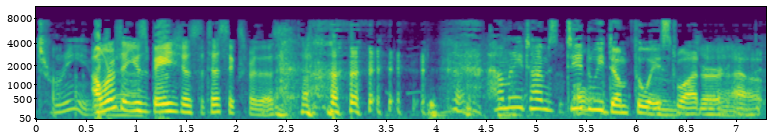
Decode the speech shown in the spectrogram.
extreme. I wonder if they Yeah. use Bayesian statistics for this. How many times did Oh, we dump the wastewater Yeah, out?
